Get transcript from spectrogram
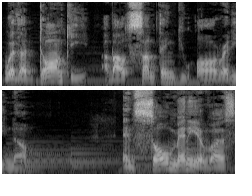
with a donkey about something you already know. And so many of us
